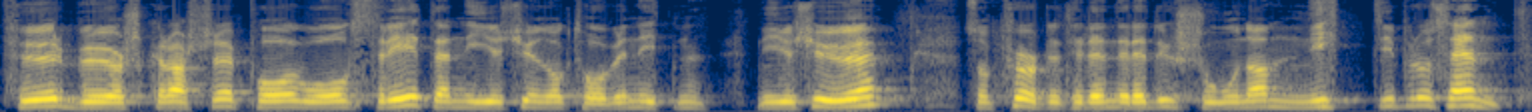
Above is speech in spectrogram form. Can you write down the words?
før børskrasjet på Wall Street den 29. oktober 1929, som førte til en reduksjon av 90%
